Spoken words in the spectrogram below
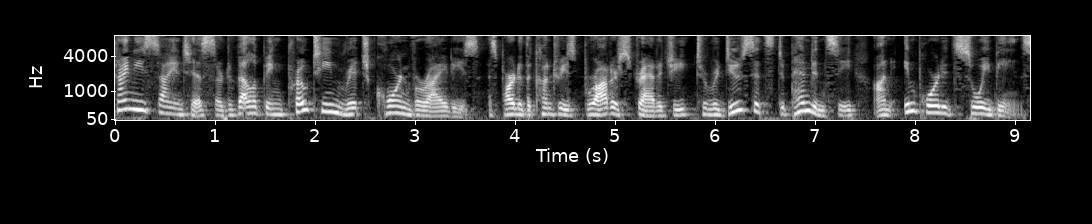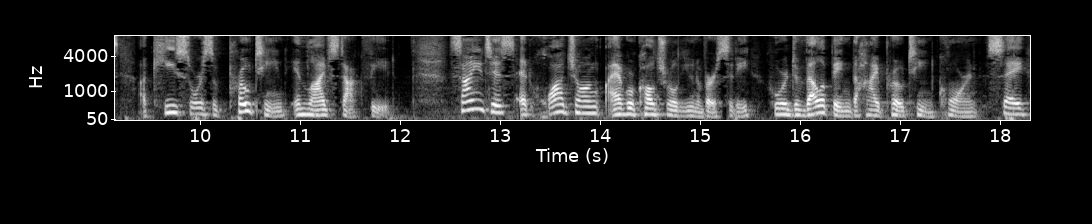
Chinese scientists are developing protein rich corn varieties as part of the country's broader strategy to reduce its dependency on imported soybeans, a key source of protein in livestock feed. Scientists at Huazhong Agricultural University, who are developing the high protein corn, say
